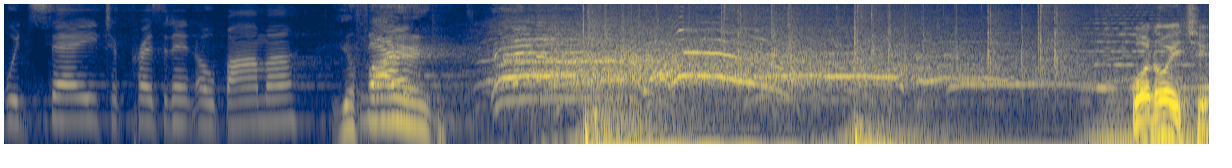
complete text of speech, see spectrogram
would say to President Obama. You're fired. Boa noite.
